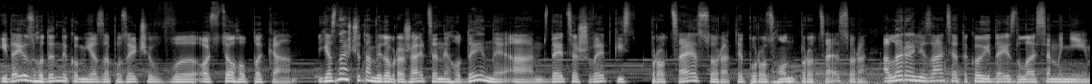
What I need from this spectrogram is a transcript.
Ідею з годинником я запозичив в ось цього ПК. Я знаю, що там відображаються не години, а здається, швидкість процесора, типу розгон процесора. Але реалізація такої ідеї здалася мені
